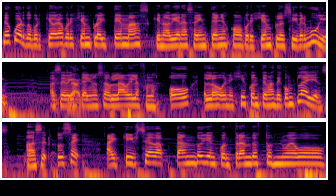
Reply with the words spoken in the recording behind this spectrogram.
De acuerdo, porque ahora, por ejemplo, hay temas que no habían hace 20 años, como por ejemplo el ciberbullying. Hace 20 años se hablaba y la fundación, o los ONGs con temas de compliance. entonces, hay que irse adaptando y encontrando estos nuevos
